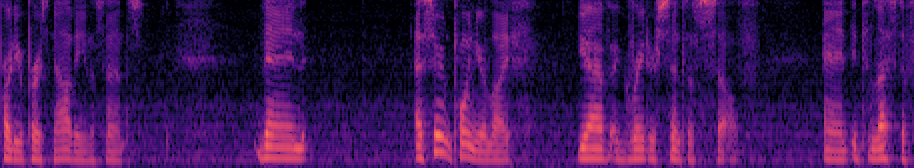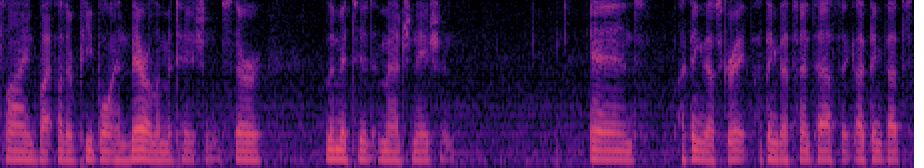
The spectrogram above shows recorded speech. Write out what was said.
part of your personality in a sense, then at a certain point in your life, you have a greater sense of self, and it's less defined by other people and their limitations, their limited imagination. And I think that's great. I think that's fantastic. I think that's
